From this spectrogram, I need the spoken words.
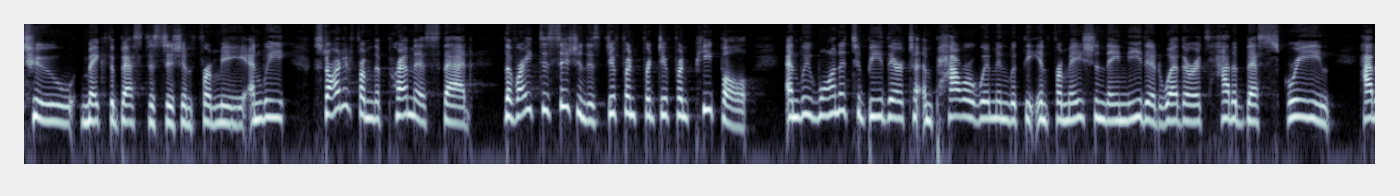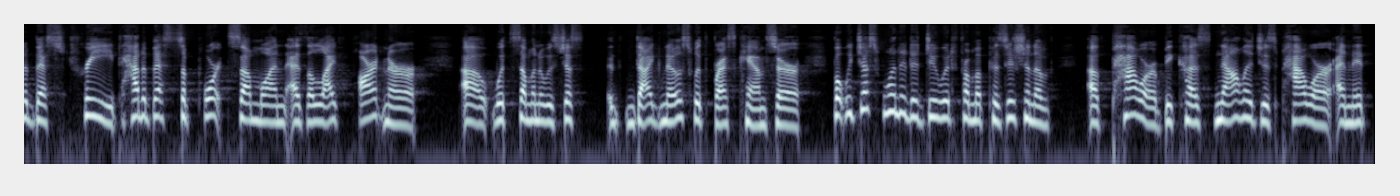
to make the best decision for me? And we started from the premise that the right decision is different for different people. And we wanted to be there to empower women with the information they needed, whether it's how to best screen, how to best treat, how to best support someone as a life partner uh, with someone who was just diagnosed with breast cancer. But we just wanted to do it from a position of of power because knowledge is power, and it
